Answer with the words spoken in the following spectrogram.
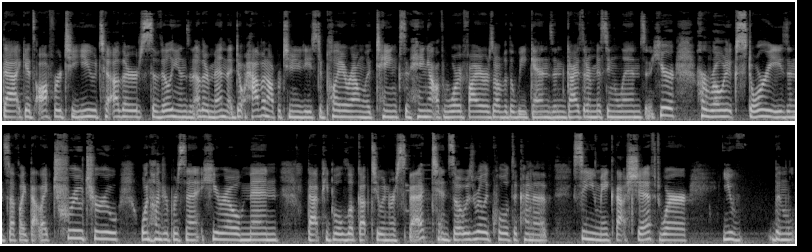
that gets offered to you to other civilians and other men that don't have an opportunities to play around with tanks and hang out with warfighters over the weekends and guys that are missing limbs and hear heroic stories and stuff like that. Like true true 100% hero men that people look up to and respect. And so it was really cool to kind of see you make that shift where you've been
